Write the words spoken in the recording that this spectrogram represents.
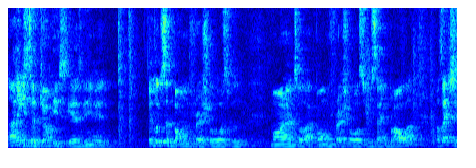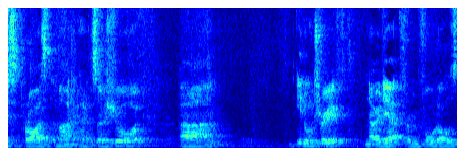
I think it's the jockey scares me a bit. It looks a bomb fresh horse with mine to like bomb fresh horse Usain Bowler. I was actually surprised that the market had it so short. Um, it'll drift, no doubt, from four dollars.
